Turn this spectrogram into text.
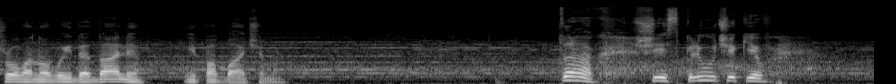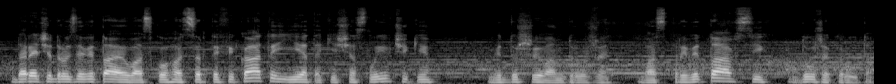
що воно вийде далі, і побачимо. Так, 6 ключиків. До речі, друзі, вітаю вас, у кого сертифікати є, такі щасливчики. Від душі вам, друже, вас привітав всіх, дуже круто.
